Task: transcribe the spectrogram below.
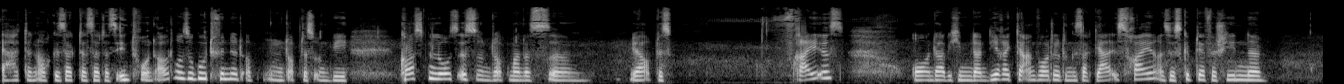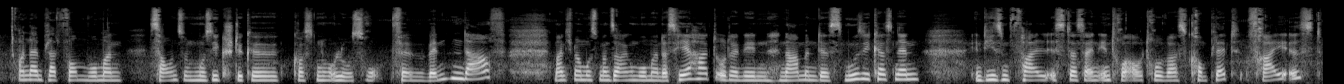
Er hat dann auch gesagt, dass er das Intro und Outro so gut findet ob, und ob das irgendwie kostenlos ist und ob man das, äh, ja, ob das frei ist. Und da habe ich ihm dann direkt geantwortet und gesagt, ja, ist frei. Also es gibt ja verschiedene Online-Plattformen, wo man Sounds und Musikstücke kostenlos verwenden darf. Manchmal muss man sagen, wo man das her hat oder den Namen des Musikers nennen. In diesem Fall ist das ein Intro-Outro, was komplett frei ist.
